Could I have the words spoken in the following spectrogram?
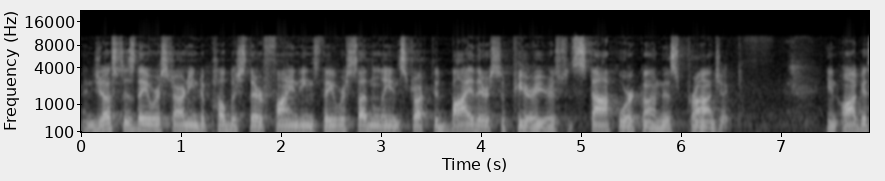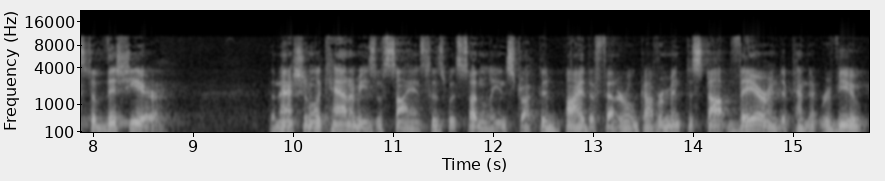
And just as they were starting to publish their findings, they were suddenly instructed by their superiors to stop work on this project. In August of this year, the National Academies of Sciences was suddenly instructed by the federal government to stop their independent review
